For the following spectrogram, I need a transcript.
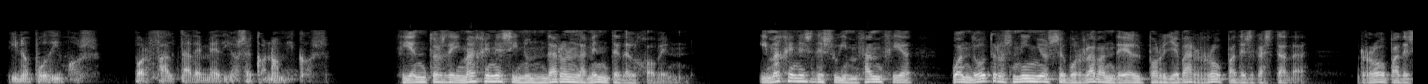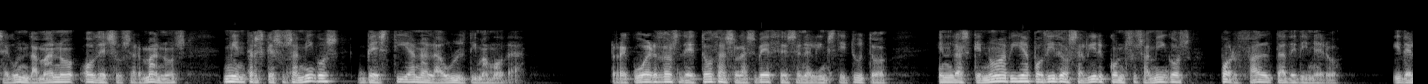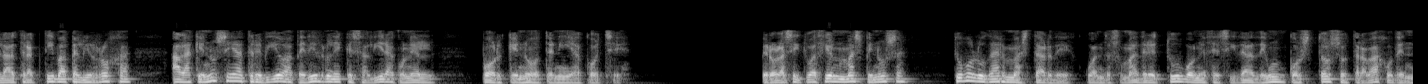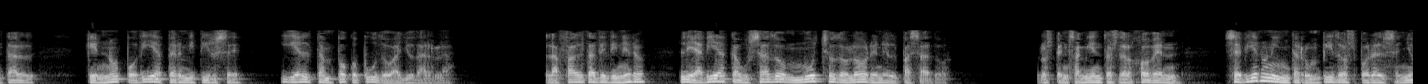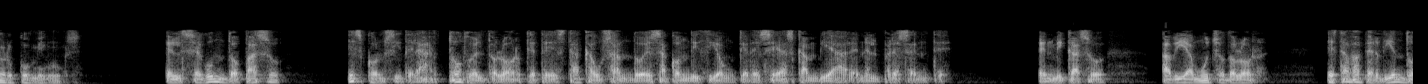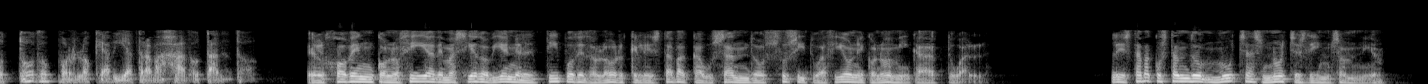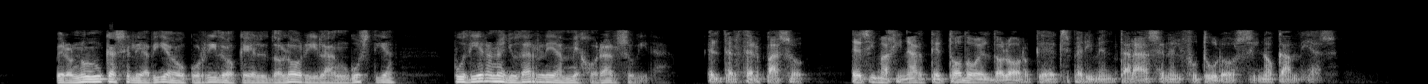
y no pudimos por falta de medios económicos. Cientos de imágenes inundaron la mente del joven. Imágenes de su infancia cuando otros niños se burlaban de él por llevar ropa desgastada, ropa de segunda mano o de sus hermanos, mientras que sus amigos vestían a la última moda. Recuerdos de todas las veces en el instituto en las que no había podido salir con sus amigos por falta de dinero, y de la atractiva pelirroja a la que no se atrevió a pedirle que saliera con él porque no tenía coche. Pero la situación más penosa tuvo lugar más tarde, cuando su madre tuvo necesidad de un costoso trabajo dental que no podía permitirse y él tampoco pudo ayudarla. La falta de dinero le había causado mucho dolor en el pasado. Los pensamientos del joven se vieron interrumpidos por el señor Cummings. El segundo paso considerar todo el dolor que te está causando esa condición que deseas cambiar en el presente. En mi caso, había mucho dolor. Estaba perdiendo todo por lo que había trabajado tanto. El joven conocía demasiado bien el tipo de dolor que le estaba causando su situación económica actual. Le estaba costando muchas noches de insomnio, pero nunca se le había ocurrido que el dolor y la angustia pudieran ayudarle a mejorar su vida. El tercer paso es imaginarte todo el dolor que experimentarás en el futuro si no cambias.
